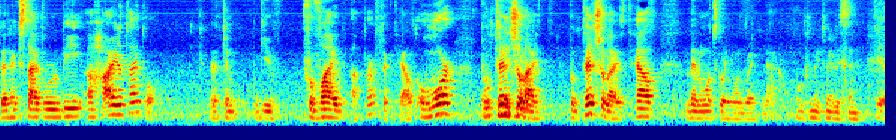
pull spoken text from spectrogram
The next title will be a higher title that can give provide a perfect health or more potentialized potentialized health than what's going on right now Ultimate medicine. yeah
